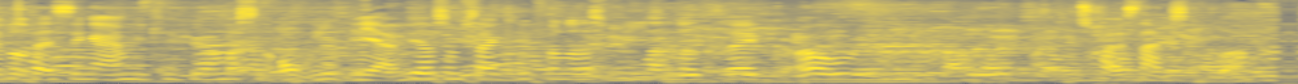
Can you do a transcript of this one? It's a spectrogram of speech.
Jeg ved faktisk ikke engang, om I kan høre mig sådan ordentligt. Men ja, vi har som sagt lige fået noget at spise noget at drikke, og øh, jeg tror, jeg snart skal videre.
